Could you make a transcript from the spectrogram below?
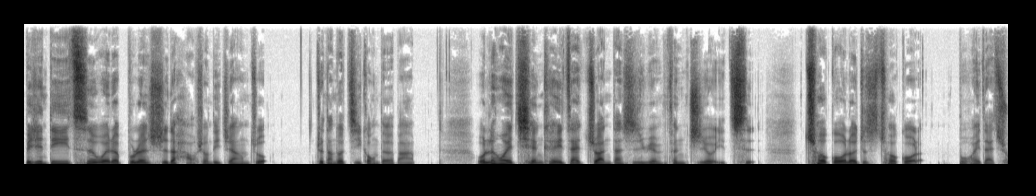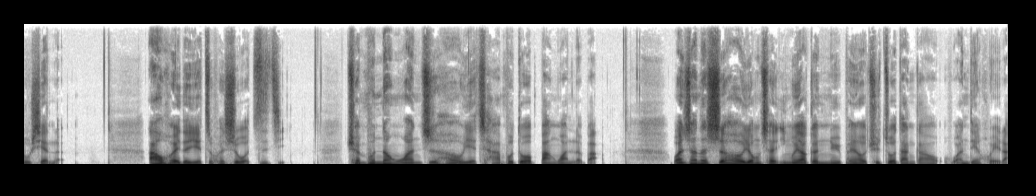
毕竟第一次为了不认识的好兄弟这样做，就当做积功德吧。我认为钱可以再赚，但是缘分只有一次，错过了就是错过了，不会再出现了。懊悔的也只会是我自己。全部弄完之后，也差不多傍晚了吧。晚上的时候，永成因为要跟女朋友去做蛋糕，晚点回来，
